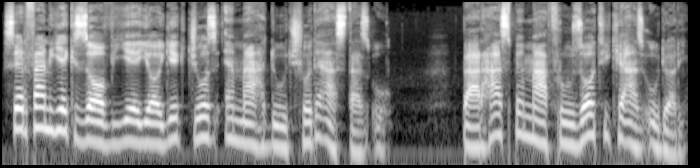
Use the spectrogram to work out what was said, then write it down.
صرفا یک زاویه یا یک جزء محدود شده است از او بر حسب مفروضاتی که از او داریم.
